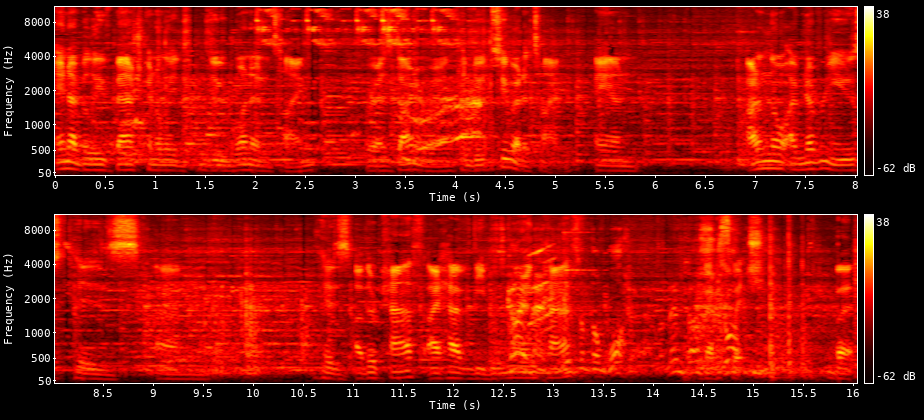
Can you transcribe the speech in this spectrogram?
And I believe Bash can only do one at a time, whereas Dino-Rang can do two at a time. And I don't know, I've never used his um, his other path. I have the boomerang path. Skylanders of the water element are gotta switch. But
